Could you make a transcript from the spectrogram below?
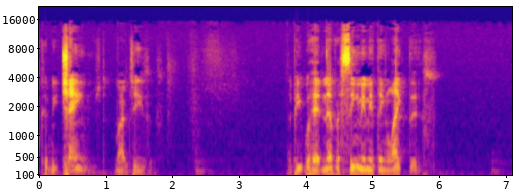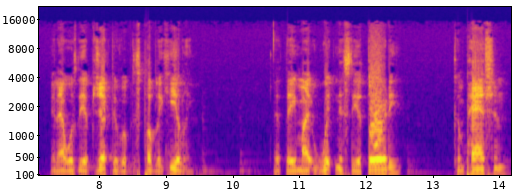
could be changed by Jesus. The people had never seen anything like this. And that was the objective of this public healing that they might witness the authority, compassion,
